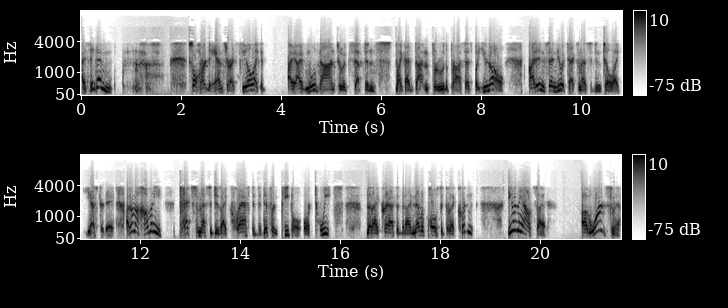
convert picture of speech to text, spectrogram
I think I'm so hard to answer. I feel like it, I, I've moved on to acceptance. Like I've gotten through the process, but you know, I didn't send you a text message until like yesterday. I don't know how many text messages I crafted to different people or tweets that I crafted that I never posted because I couldn't. Even the outsider, a wordsmith,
